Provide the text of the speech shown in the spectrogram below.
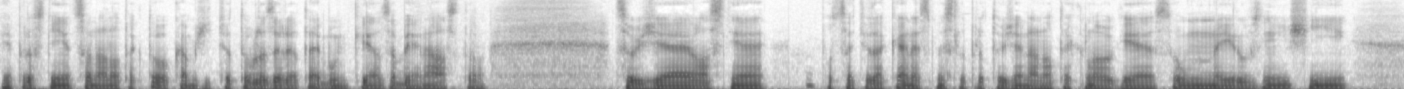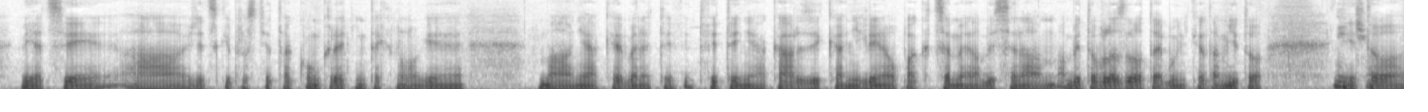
je prostě něco nano, tak to okamžitě to vleze do té buňky a zabije nás to. Což je vlastně v podstatě také nesmysl, protože nanotechnologie jsou nejrůznější věci a vždycky prostě ta konkrétní technologie má nějaké benefity, nějaká rizika. Nikdy naopak chceme, aby se nám, aby to vlezlo do té buňky, tam ji to, ji to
